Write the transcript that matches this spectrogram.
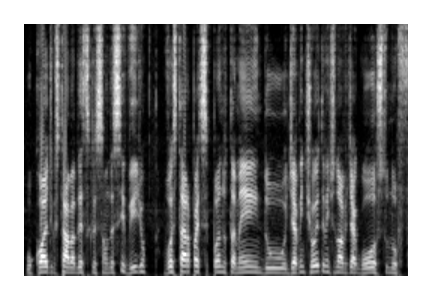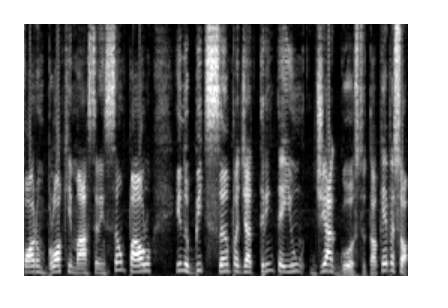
O código está na descrição desse vídeo. Vou estar participando também do dia 28 e 29 de agosto no Fórum Blockmaster em São Paulo e no Beat Sampa dia 31 de agosto, tá ok, pessoal?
